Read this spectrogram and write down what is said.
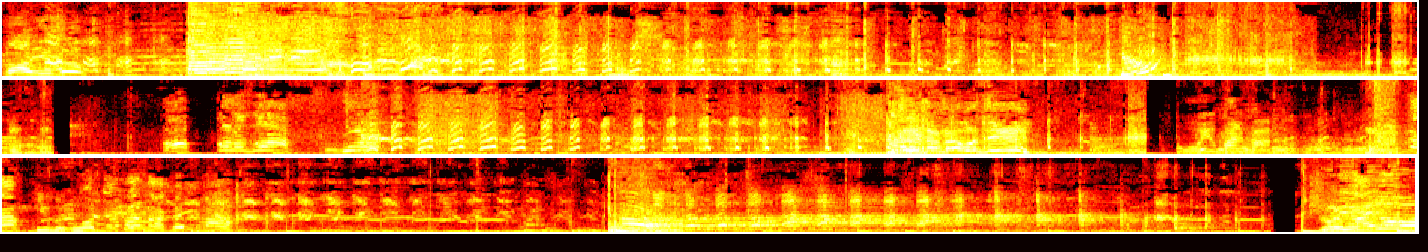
不好意思。好，够了，够了。这个来不及。我有办法。我这办法可以吗？水来喽！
